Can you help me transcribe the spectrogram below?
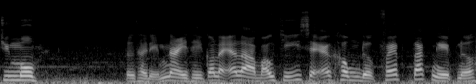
chuyên môn. Từ thời điểm này thì có lẽ là báo chí sẽ không được phép tác nghiệp nữa.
